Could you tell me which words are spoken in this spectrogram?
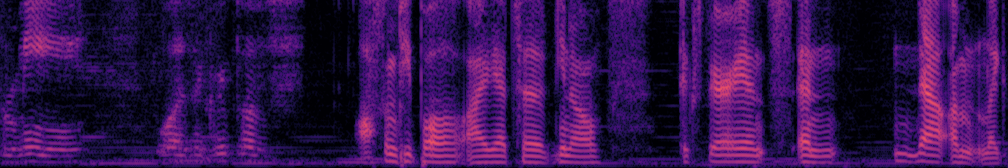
for me was a group of awesome people. I get to, you know, experience, and now I'm like,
